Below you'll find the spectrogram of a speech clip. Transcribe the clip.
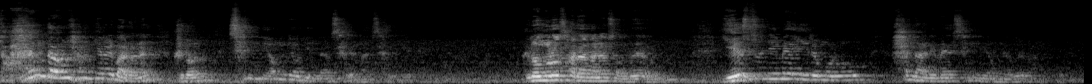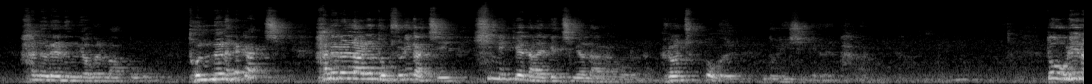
아름다운 향기를 바라는 그런 생명력 있는 삶을 살게 됩니다. 그러므로 사랑하는 성도 여러분, 예수님의 이름으로 하나님의 생명력을 받고 하늘의 능력을 맛보고 돋는 해같이 하늘을 나는 독수리 같이 힘있게 날개치며 날아오르는 그런 축복을 누리시기를 바랍니다. 또 우리는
